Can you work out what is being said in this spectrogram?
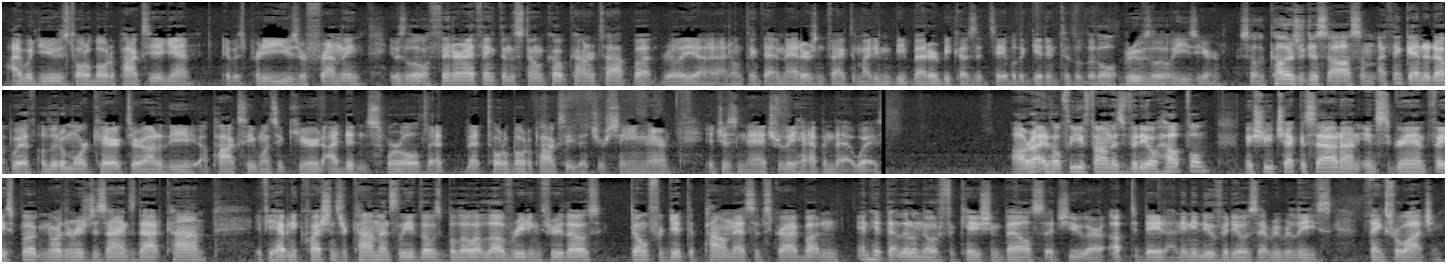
I would use Total Boat epoxy again. It was pretty user friendly. It was a little thinner, I think, than the Stone Coat countertop, but really, uh, I don't think that matters. In fact, it might even be better because it's able to get into the little grooves a little easier. So the colors are just awesome. I think I ended up with a little more character out of the epoxy once it cured. I didn't swirl that, that Total Boat epoxy that you're seeing there. It just naturally happened that way. All right, hopefully you found this video helpful. Make sure you check us out on Instagram, Facebook, northernridgedesigns.com. If you have any questions or comments, leave those below. I love reading through those. Don't forget to pound that subscribe button and hit that little notification bell so that you are up to date on any new videos that we release. Thanks for watching.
